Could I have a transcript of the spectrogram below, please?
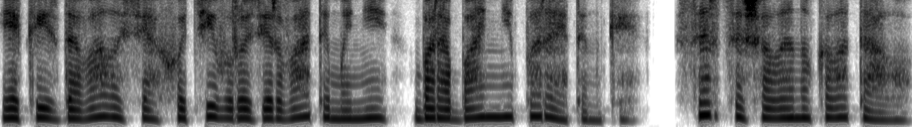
який, здавалося, хотів розірвати мені барабанні перетинки. Серце шалено калатало.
